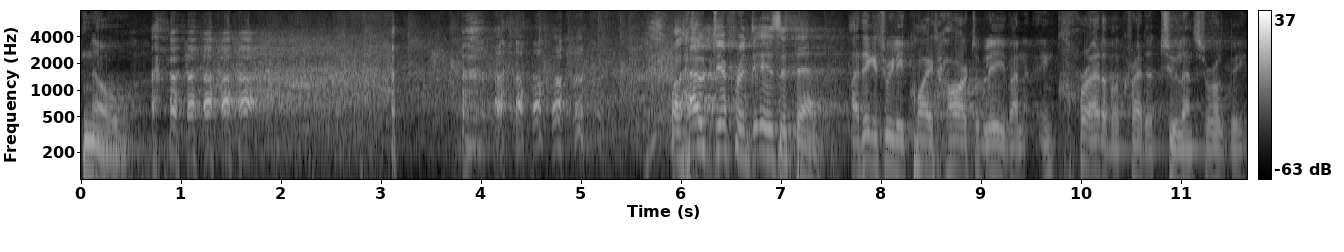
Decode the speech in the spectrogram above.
No. well, how different is it then? I think it's really quite hard to believe, and incredible credit to Leinster Rugby.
